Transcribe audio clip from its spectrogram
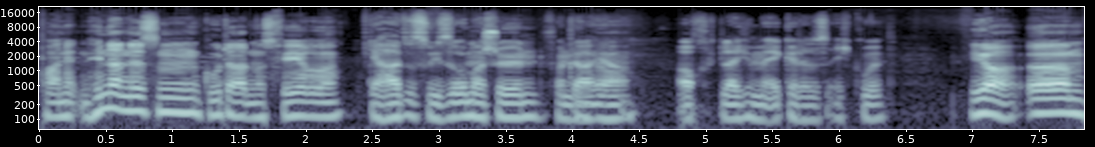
paar netten Hindernissen, guter Atmosphäre. Der Hart ist sowieso immer schön, von Genau. daher auch gleich um die Ecke, das ist echt cool. Ja, ähm,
